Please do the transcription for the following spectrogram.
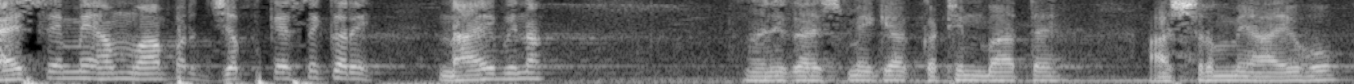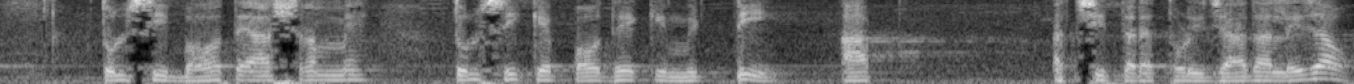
ऐसे में हम वहाँ पर जप कैसे करें? नहाए बिना? मैंने कहा, इसमें क्या कठिन बात है? आश्रम में आए हो। तुलसी बहुत है आश्रम में। तुलसी के पौधे की मिट्टी आप अच्छी तरह थोड़ी ज़्यादा ले जाओ।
